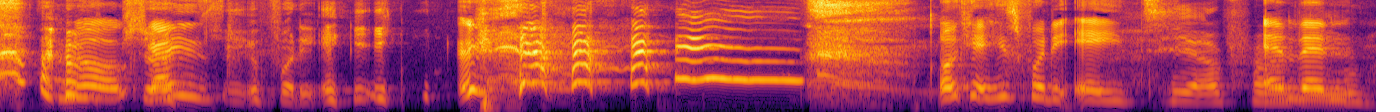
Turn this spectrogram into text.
no, guys. 48. Okay, he's 48. Yeah, probably. And then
